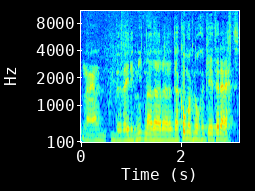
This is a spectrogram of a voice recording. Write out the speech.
nou ja, dat weet ik niet, maar daar, eh, daar kom ik nog een keer terecht.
